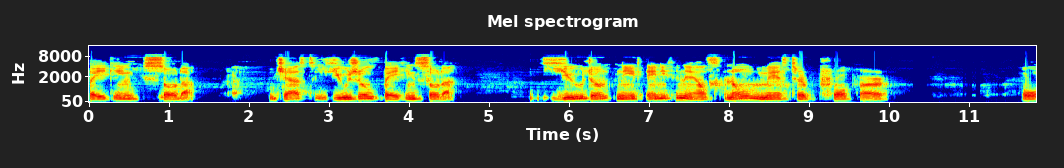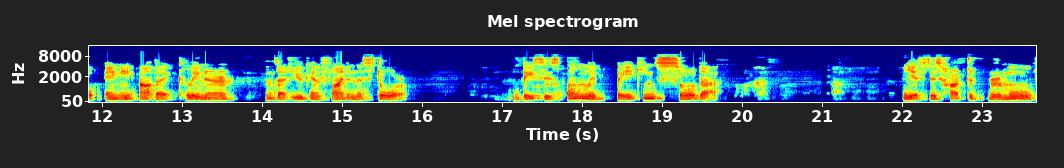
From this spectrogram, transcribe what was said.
baking soda. Just usual baking soda. You don't need anything else, no Mr. Proper or any other cleaner that you can find in the store. This is only baking soda. Yes, it is hard to remove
